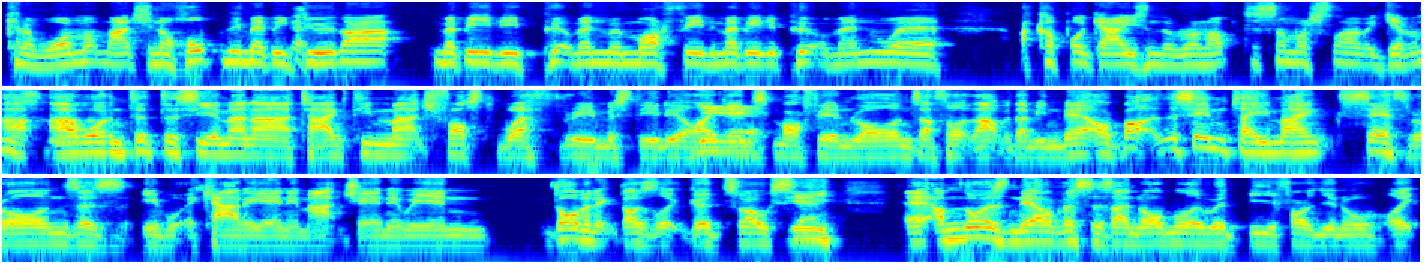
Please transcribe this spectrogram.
kind of warm up matches, and I hope they maybe do that. Maybe they put him in with Murphy. Maybe they put him in with a couple of guys in the run up to SummerSlam to give him. I, I wanted to see him in a tag team match first with Rey Mysterio Yeah. against Murphy and Rollins. I thought that would have been better. But at the same time, I think Seth Rollins is able to carry any match anyway. And Dominic does look good. So I'll see. Uh, I'm not as nervous as I normally would be for, you know, like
